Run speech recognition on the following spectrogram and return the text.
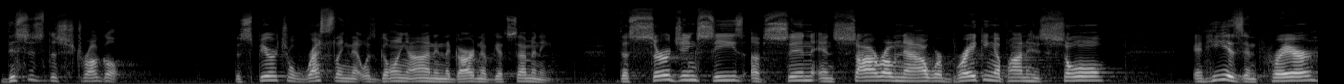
This is the struggle, the spiritual wrestling that was going on in the Garden of Gethsemane. The surging seas of sin and sorrow now were breaking upon his soul, and he is in prayer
